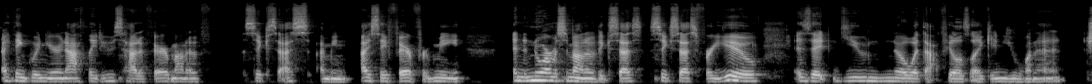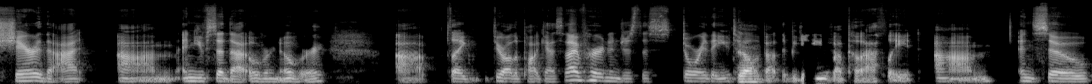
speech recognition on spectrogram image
I think when you're an athlete who's had a fair amount of success, I mean, I say fair for me, an enormous amount of success success for you is that you know what that feels like and you want to share that. Um, and you've said that over and over, uh, like through all the podcasts that I've heard and just the story that you tell yeah. about the beginning of Uphill Athlete. Um, and so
